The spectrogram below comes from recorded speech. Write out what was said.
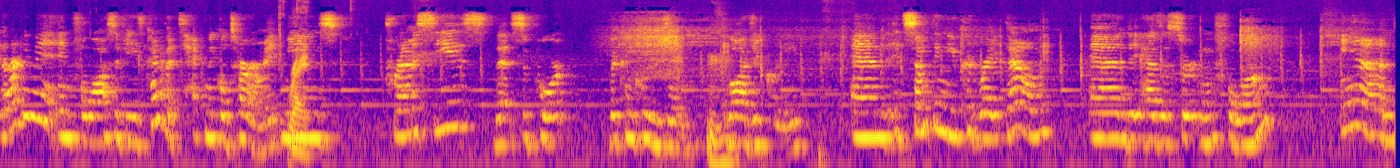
an argument in philosophy is kind of a technical term. It Right. means premises that support the conclusion Mm-hmm. logically. And it's something you could write down and it has a certain form. And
